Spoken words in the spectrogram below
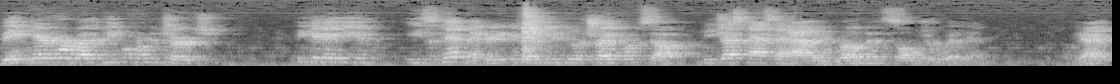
being cared for by the people from the church. He can maybe even, he's a tent maker, he can maybe even do a trade for himself. He just has to have a Roman soldier with him. Okay?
